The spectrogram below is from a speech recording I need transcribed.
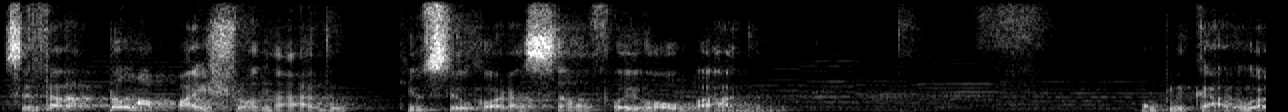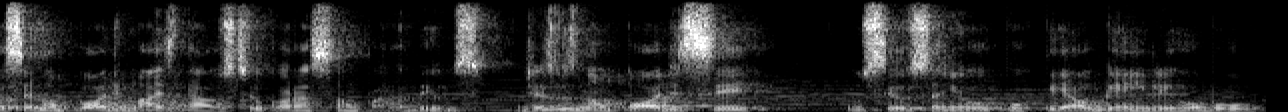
Você está tão apaixonado que o seu coração foi roubado. Complicado. Agora você não pode mais dar o seu coração para Deus. Jesus não pode ser o seu Senhor porque alguém lhe roubou.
